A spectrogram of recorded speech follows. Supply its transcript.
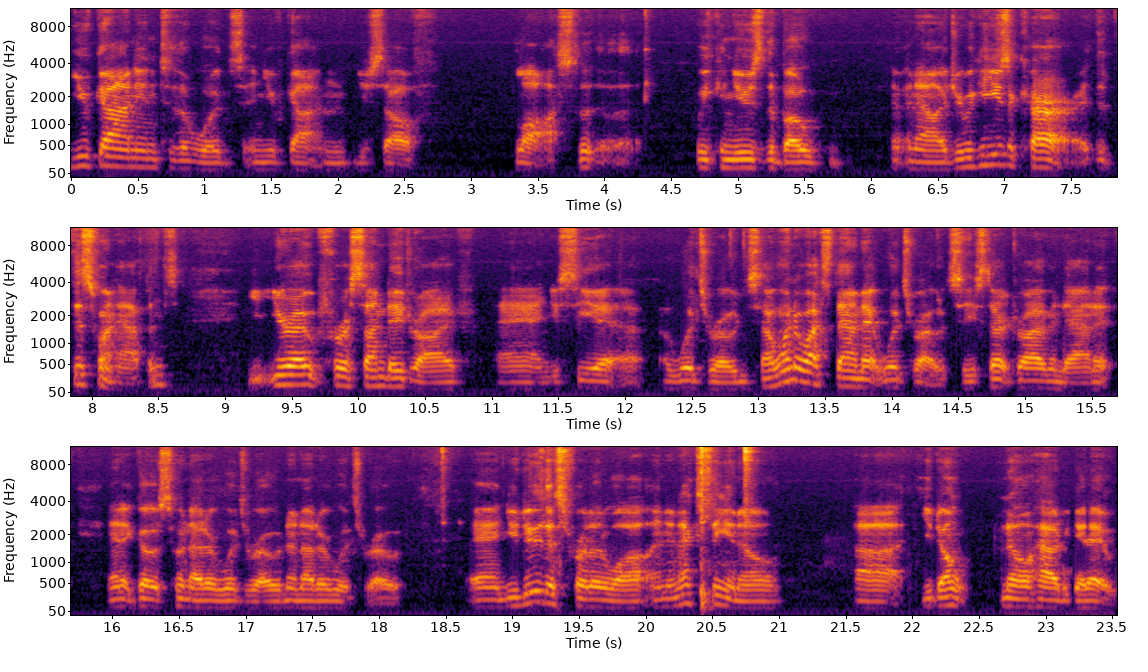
you've gone into the woods and you've gotten yourself lost. We can use the boat analogy. We can use a car. This one happens. You're out for a Sunday drive and you see a, a woods road. So I wonder what's down that woods road. So you start driving down it and it goes to another woods road, and another woods road. And you do this for a little while. And the next thing you know, uh, you don't know how to get out.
